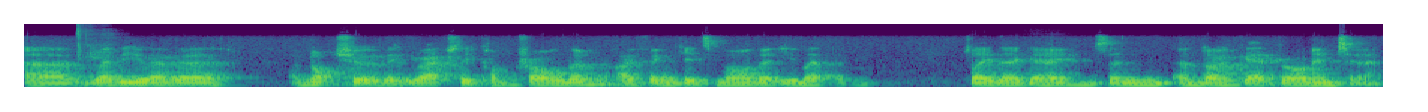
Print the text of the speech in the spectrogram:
Uh, whether you ever, I'm not sure that you actually control them. I think it's more that you let them play their games and, and don't get drawn into it.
